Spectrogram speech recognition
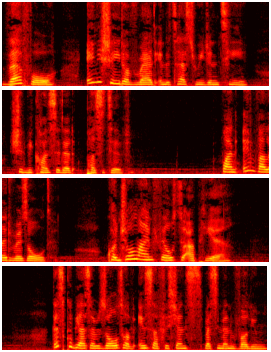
Therefore, any shade of red in the test region T should be considered positive. For an invalid result, control line fails to appear. This could be as a result of insufficient specimen volume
